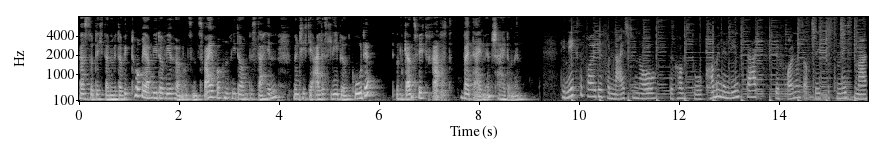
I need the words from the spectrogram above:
hörst du dich dann mit der Victoria wieder. Wir hören uns in zwei Wochen wieder und bis dahin wünsche ich dir alles Liebe und Gute und ganz viel Kraft bei deinen Entscheidungen. Die nächste Folge von Nice to Know bekommst du kommenden Dienstag. Wir freuen uns auf dich. Bis zum nächsten Mal.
